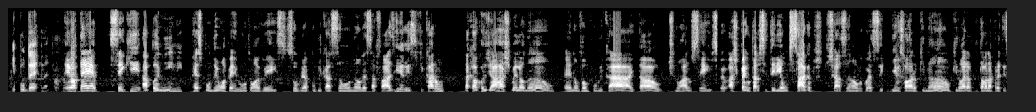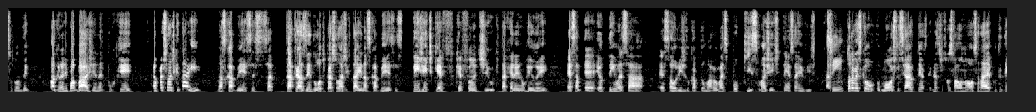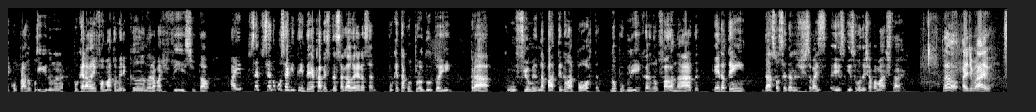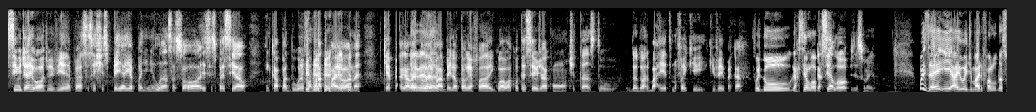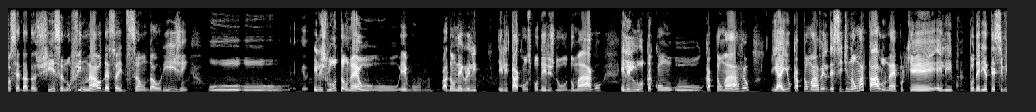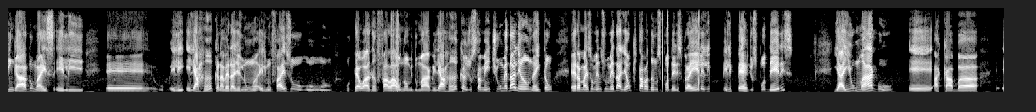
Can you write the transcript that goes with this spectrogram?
E puder, né? Eu até sei que a Panini respondeu uma pergunta uma vez sobre a publicação ou não dessa fase e eles ficaram naquela coisa de ah, acho melhor não, é, não vamos publicar e tal, continuar, não sei. Eu acho que perguntaram se teria um saga do, do Shazam, alguma coisa assim. E eles falaram que não, que não era, estava na pretensão do plano dele. Uma grande bobagem, né? Porque é um personagem que tá aí nas cabeças, sabe? Tá trazendo outro personagem que tá aí nas cabeças. Tem gente que é, que é fã antigo, que tá querendo reler. Essa, é, eu tenho essa essa origem do Capitão Marvel, mas pouquíssima gente tem essa revista. Sabe? Sim. Toda vez que eu, mostro assim, ah, eu tenho essa revista, as pessoas falam, nossa, na época eu tentei comprar, não consegui, né? Porque era em formato americano, era mais difícil e tal. Aí você não consegue entender a cabeça dessa galera, sabe? Porque tá com um produto aí para um filme na, batendo na porta, não publica, não fala nada. E ainda tem da Sociedade da Justiça, mas isso, isso eu vou deixar para mais tarde. Não, é de maio. Se o Jerry Ordway vier pra CCXP, aí a Panini lança só esse especial em capa dura, formato maior, né? Que é pra galera É levar pra ele autografar. Igual aconteceu já com Titãs do, do Eduardo Barreto, não foi? Que, que veio pra cá? Foi do Garcia Lopes. Garcia Lopes, isso mesmo. Pois é, e aí o Edmário falou da Sociedade da Justiça. No final dessa edição da Origem, o, o- o- eles lutam, né? O, o- o Adão Negro ele, ele tá com os poderes do, do mago, ele luta com o Capitão Marvel. E aí o Capitão Marvel ele decide não matá-lo, né? Porque ele poderia ter se vingado, mas ele é, ele, ele arranca, na verdade, ele não, ele não faz o, o, o, o Theo Adam falar o nome do mago, ele arranca justamente o medalhão, né? Então era mais ou menos o medalhão que estava dando os poderes para ele, ele, ele perde os poderes, e aí o mago é, acaba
